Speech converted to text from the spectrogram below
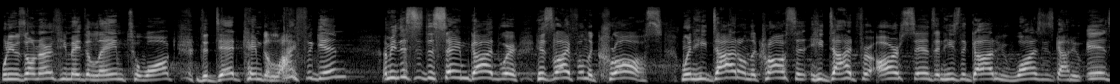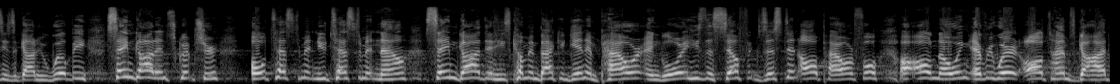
When he was on earth, he made the lame to walk walk, the dead came to life again. I mean, this is the same God where his life on the cross, when he died on the cross, he died for our sins, and he's the God who was, he's God who is, he's the God who will be. Same God in Scripture, Old Testament, New Testament now. Same God that he's coming back again in power and glory. He's the self existent, all powerful, all knowing, everywhere at all times God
